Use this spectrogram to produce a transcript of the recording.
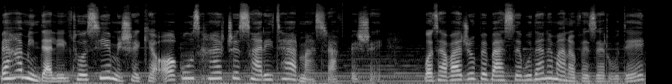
به همین دلیل توصیه میشه که آغوز هرچه سریعتر مصرف بشه توجه به بسته بودن منافذ روده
